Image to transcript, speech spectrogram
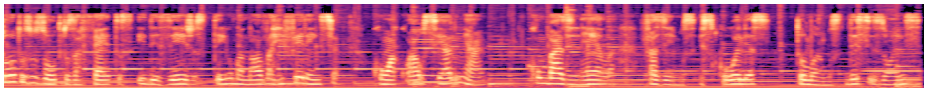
Todos os outros afetos e desejos têm uma nova referência com a qual se alinhar. Com base nela, fazemos escolhas, tomamos decisões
